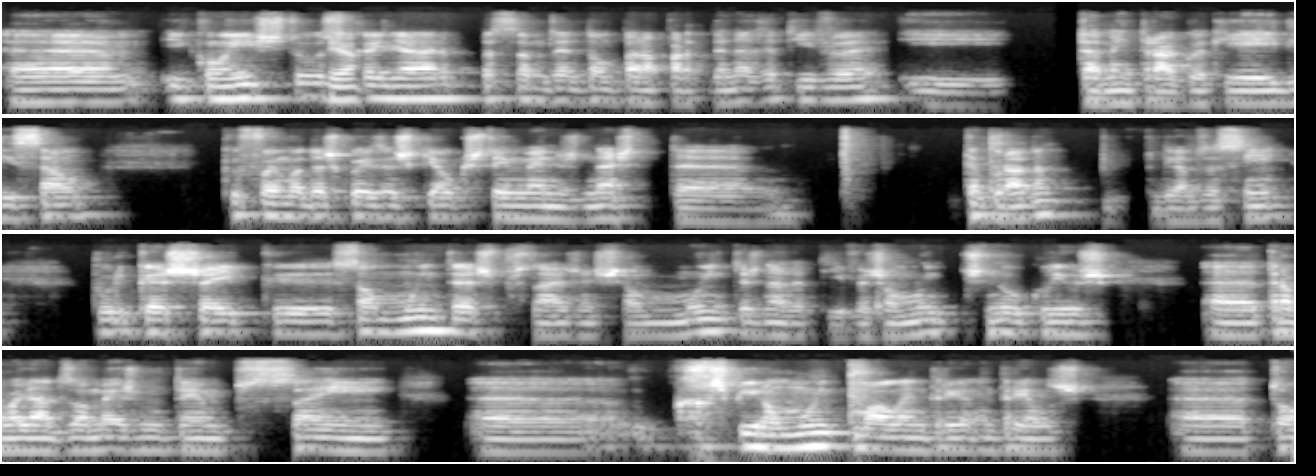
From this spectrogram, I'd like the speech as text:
Uh, e com isto, yeah. se calhar, passamos então para a parte da narrativa e também trago aqui a edição, que foi uma das coisas que eu gostei menos nesta temporada, digamos assim, porque achei que são muitas personagens, são muitas narrativas, são muitos núcleos uh, trabalhados ao mesmo tempo, sem uh, que respiram muito mal entre, entre eles. Uh,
